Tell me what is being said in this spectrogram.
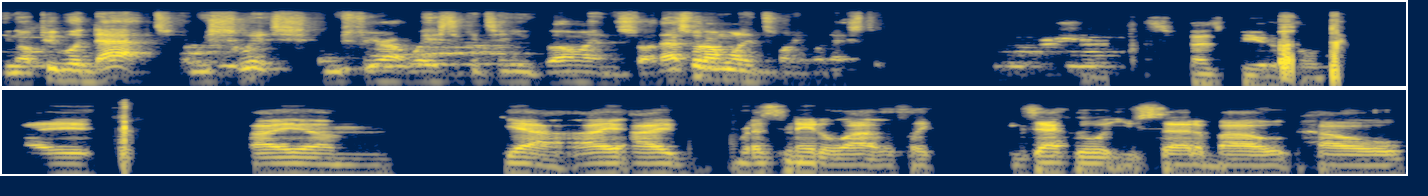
you know people adapt and we switch and we figure out ways to continue going. So that's what I wanted 21 next to. Sure, that's, that's beautiful. I, I um, yeah, I I resonate a lot with like exactly what you said about how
